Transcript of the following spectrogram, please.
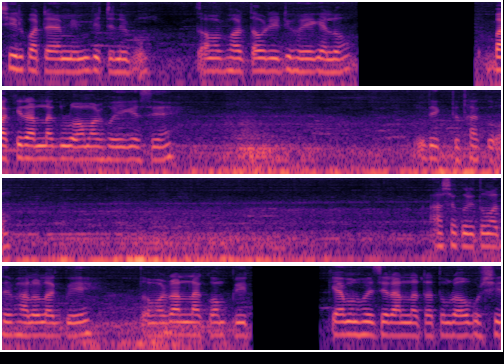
শিলপাটায় আমি বেটে নেব। তো আমার ভর্তাও রেডি হয়ে গেল। বাকি রান্নাগুলো আমার হয়ে গেছে। দেখতে থাকো। আশা করি তোমাদের ভালো লাগবে। তোমার রান্না কমপ্লিট কেমন হয়েছে রান্নাটা তোমরা অবশ্যই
